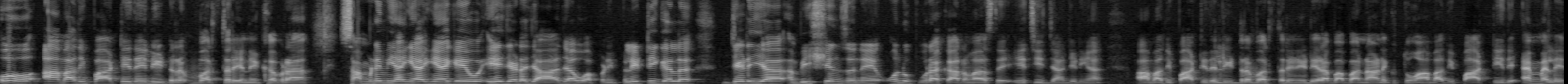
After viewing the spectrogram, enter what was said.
ਉਹ ਆਮ ਆਦਮੀ ਪਾਰਟੀ ਦੇ ਲੀਡਰ ਵਰਤ ਰਹੇ ਨੇ ਖਬਰਾਂ। ਸਾਹਮਣੇ ਵੀ ਆਈਆਂ ਹੈਗੀਆਂ ਕਿ ਉਹ ਇਹ ਜਿਹੜਾ ਜਹਾਜ਼ ਆ, ਉਹ ਆਪਣੀ ਪੋਲੀਟੀਕਲ ਜਿਹੜੀ ਆ ਐਂਬੀਸ਼ਨਸ ਨੇ, ਉਹਨੂੰ ਪੂਰਾ ਕਰਨ ਵਾਸਤੇ ਇਹ ਚੀਜ਼ਾਂ ਜਿਹੜੀਆਂ ਆਮ ਆਦਮੀ ਪਾਰਟੀ ਦੇ ਲੀਡਰ ਵਰਤ ਰਹੇ ਨੇ ਡੇਰਾ ਬਾਬਾ ਨਾਨਕ ਤੋਂ ਆਮ ਆਦਮੀ ਪਾਰਟੀ ਦੇ ਐਮਐਲਏ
